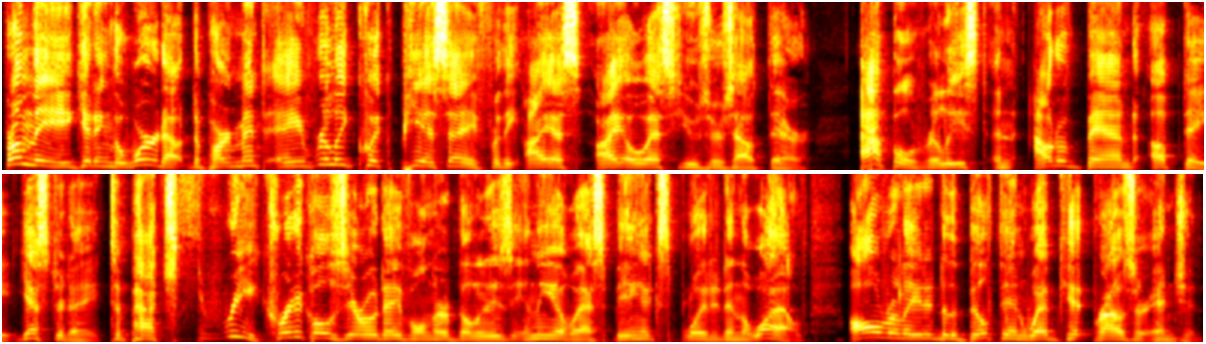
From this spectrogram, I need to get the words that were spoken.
From the Getting the Word Out department, a really quick PSA for the iOS users out there. Apple released an out of band update yesterday to patch three critical zero day vulnerabilities in the OS being exploited in the wild, all related to the built in WebKit browser engine.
